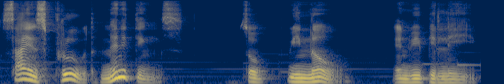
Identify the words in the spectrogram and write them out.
Science proved many things, so we know and we believe.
